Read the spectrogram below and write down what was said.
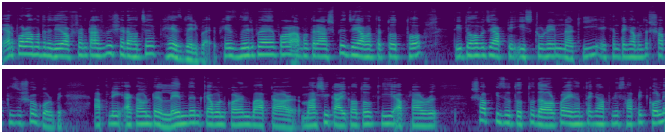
এরপর আমাদের যে অপশানটা আসবে, সেটা হচ্ছে ফেস ভেরিফাই। ফেস ভেরিফাইয়ের পর আমাদের আসবে যে আমাদের তথ্য দিতে হবে যে আপনি স্টুডেন্ট নাকি এখান থেকে আমাদের সব কিছু শো করবে। আপনি অ্যাকাউন্টের লেনদেন কেমন করেন বা আপনার মাসিক আয় কত কি আপনার সব কিছু তথ্য দেওয়ার পর এখান থেকে আপনি সাবমিট করলে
